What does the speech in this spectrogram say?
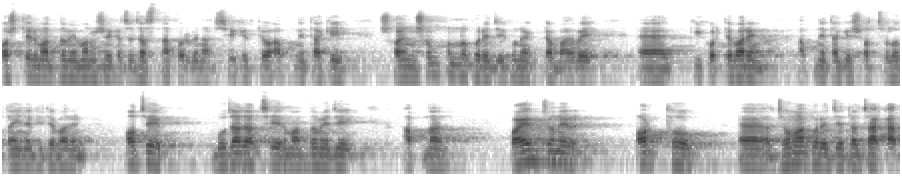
কষ্টের মাধ্যমে মানুষের কাছে যাচনা করবে না। সেক্ষেত্রেও আপনি তাকে স্বয়ংসম্পন্ন করে যে কোনো একটা ভাবে কি করতে পারেন, আপনি তাকে সচ্ছলতা এনে দিতে পারেন। অতএব বোঝা যাচ্ছে এর মাধ্যমে যে আপনার কয়েকজনের অর্থ জমা করে যেটা জাকাত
